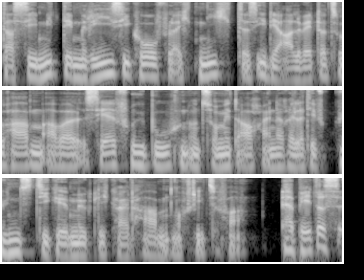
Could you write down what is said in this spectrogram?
dass sie mit dem Risiko vielleicht nicht das ideale Wetter zu haben, aber sehr früh buchen und somit auch eine relativ günstige Möglichkeit haben, noch Ski zu fahren. Herr Peters,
